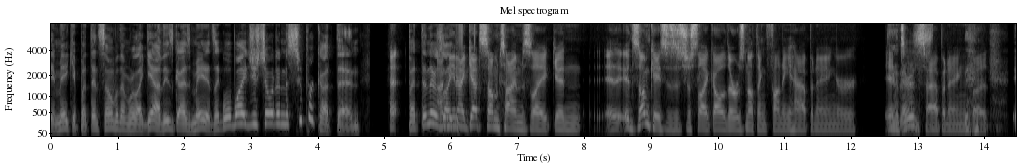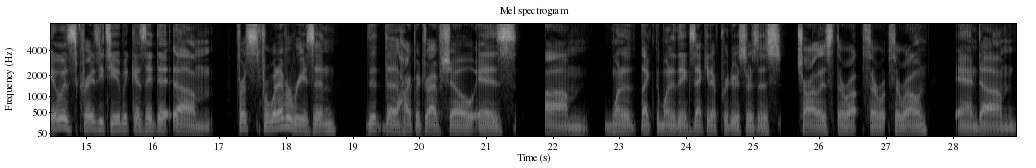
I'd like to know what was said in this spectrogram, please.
didn't make it. But then some of them were like yeah these guys made it. It's like well why'd you show it in the supercut then? Uh, but then there's I like I mean, I get sometimes like in in some cases it's just like, oh, there was nothing funny happening or intense there's- happening, but it was crazy too because they did um for for whatever reason the the hyperdrive show is um one of like the one of the executive producers is Charlize Thero- Ther- Theron and um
